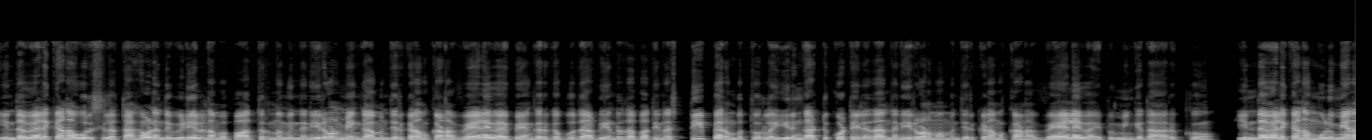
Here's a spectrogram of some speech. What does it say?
இந்த வேலைக்கான ஒரு சில தகவல் இந்த வீடியோவில் நம்ம பார்த்துருந்தோம் இந்த நிறுவனம் எங்க அமைஞ்சிருக்கு, நமக்கான வேலைவாய்ப்பு எங்க இருக்க போகுது அப்படின்றத பார்த்தீங்கன்னா, ஸ்ரீபெரும்புத்தூர்ல இருங்காட்டுக்கோட்டையில் தான் இந்த நிறுவனம் அமைஞ்சிருக்கு. நமக்கான வேலைவாய்ப்பும் இங்கே தான் இருக்கும். இந்த வேலைக்கான முழுமையான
